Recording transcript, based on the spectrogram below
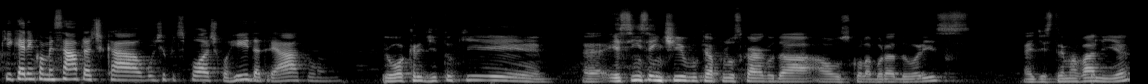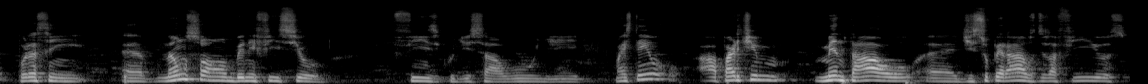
que querem começar a praticar algum tipo de esporte, corrida, triatlo? Eu acredito que é, esse incentivo que a Plus Cargo dá aos colaboradores é de extrema valia, por assim, é, não só um benefício físico de saúde, mas tem a parte mental é, de superar os desafios.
